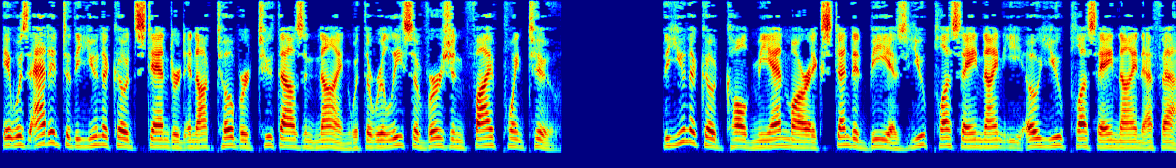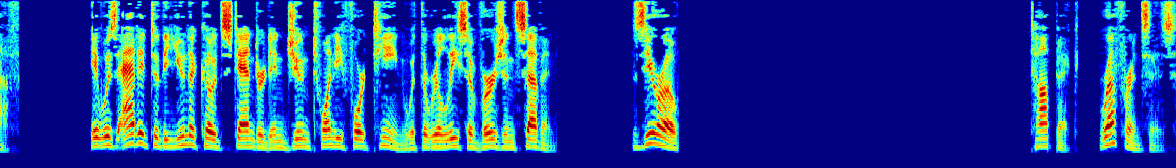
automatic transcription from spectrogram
It was added to the Unicode standard in October 2009 with the release of version 5.2. The Unicode called Myanmar extended B as U plus A9EO U plus A9FF. It was added to the Unicode standard in June 2014 with the release of version 7.0. References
